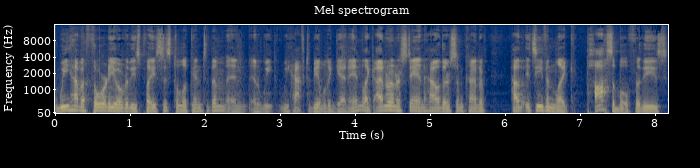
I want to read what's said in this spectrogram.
we have authority over these places to look into them and and we we have to be able to get in? Like I don't understand how there's some kind of how it's even like possible for these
